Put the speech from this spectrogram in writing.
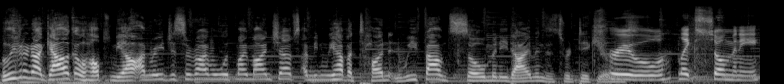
Believe it or not, Galago helps me out on Rage's survival with my mine shafts. I mean, we have a ton, and we found so many diamonds. It's ridiculous. True. Like so many.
